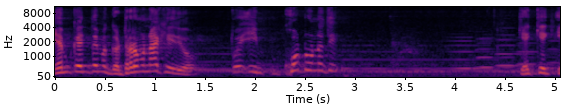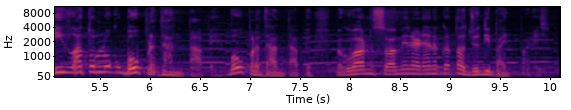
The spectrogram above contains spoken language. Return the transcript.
એમ કહીને તમે ગટરમાં નાખી દો, તો એ ખોટું નથી. કે કે એ વાતો લોકો બહુ પ્રધાનતા આપે, બહુ પ્રધાનતા આપે. ભગવાન સ્વામિનારાયણ એના કરતા જુદી ભાત પાડે છે.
